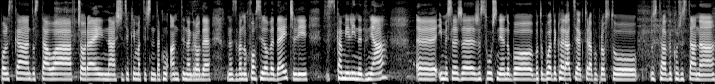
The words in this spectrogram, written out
Polska dostała wczoraj na szczycie klimatycznym taką antynagrodę nazywaną Fossilowe Day, czyli skamieliny dnia. I myślę, że, że słusznie, no bo, bo to była deklaracja, która po prostu została wykorzystana,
